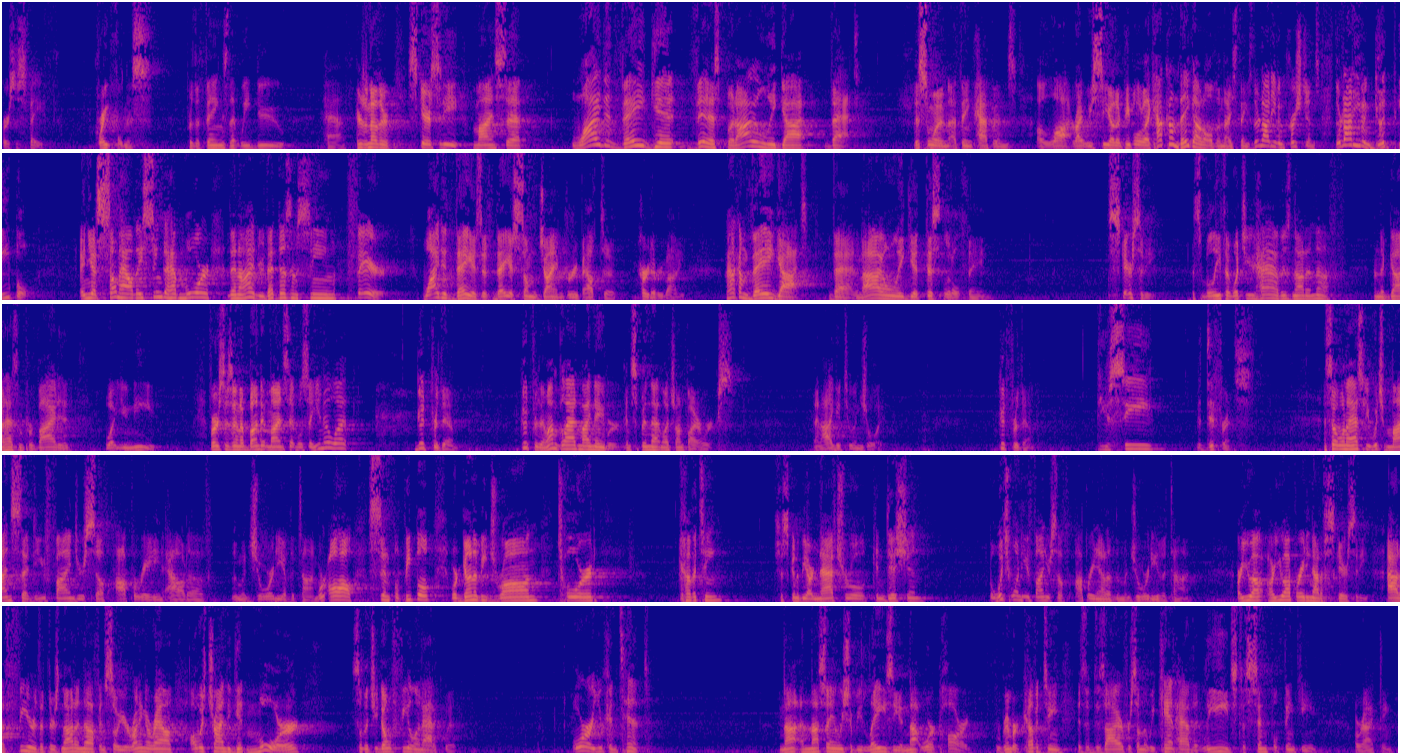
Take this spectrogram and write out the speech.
versus faith, gratefulness for the things that we do have. Here's another scarcity mindset. Why did they get this, but I only got that? This one, I think, happens a lot, right? We see other people are like, how come they got all the nice things? They're not even Christians. They're not even good people. And yet somehow they seem to have more than I do. That doesn't seem fair. Why did they, as if they is some giant group out to hurt everybody? How come they got that and I only get this little thing? Scarcity. It's a belief that what you have is not enough and that God hasn't provided what you need. Versus an abundant mindset will say, you know what? Good for them. Good for them. I'm glad my neighbor can spend that much on fireworks and I get to enjoy. Good for them. Do you see the difference? And so I want to ask you, which mindset do you find yourself operating out of the majority of the time? We're all sinful people. We're going to be drawn toward coveting. It's just going to be our natural condition. But which one do you find yourself operating out of the majority of the time? Are you, are you operating out of scarcity, out of fear that there's not enough, and so you're running around always trying to get more so that you don't feel inadequate? Or are you content? Not, I'm not saying we should be lazy and not work hard. Remember, coveting is a desire for something we can't have that leads to sinful thinking or acting.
